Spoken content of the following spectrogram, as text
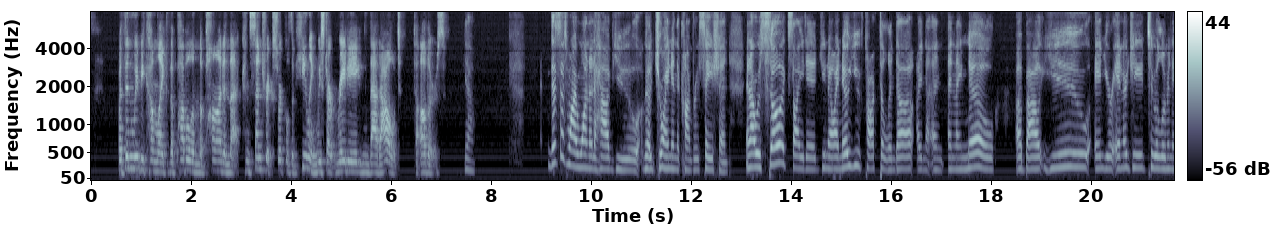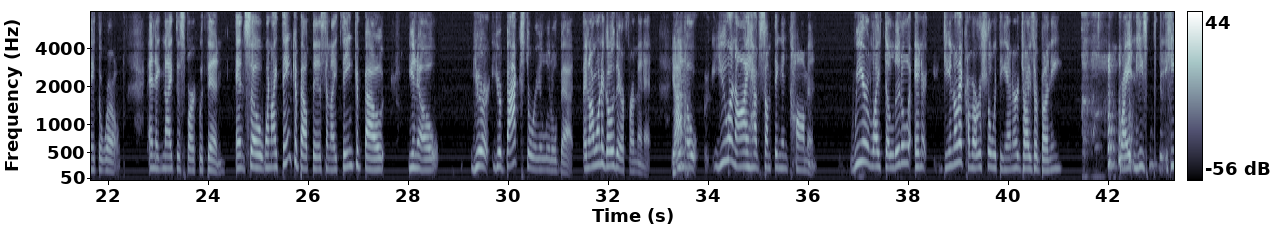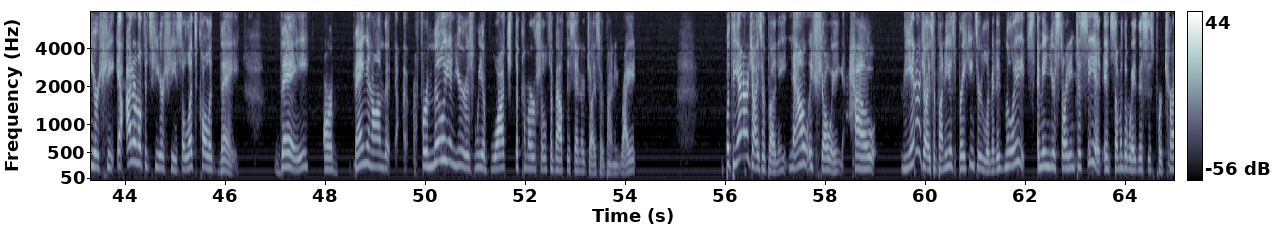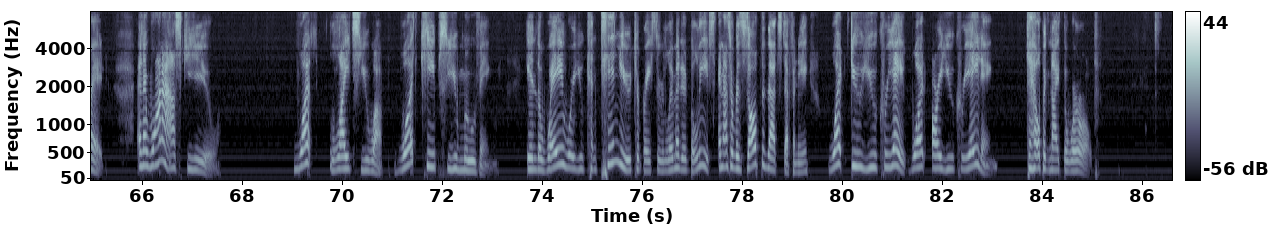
but then we become like the pebble in the pond and that concentric circles of healing. We start radiating that out to others. Yeah this is why I wanted to have you uh, join in the conversation. And I was so excited. You know, I know you've talked to Linda, and, and, and I know about you and your energy to illuminate the world and ignite the spark within. And so when I think about this and I think about, you know, your your backstory a little bit, and I want to go there for a minute. Yeah. You know, you and I have something in common. We are like the little inner do you know that commercial with the Energizer Bunny? right, and he's he or she. I don't know if it's he or she, so let's call it they. They are banging on the. Uh, for a million years, we have watched the commercials about this Energizer Bunny, right? But the Energizer Bunny now is showing how the Energizer Bunny is breaking through limited beliefs. I mean, you're starting to see it in some of the way this is portrayed. And I want to ask you what lights you up? What keeps you moving in the way where you continue to break through limited beliefs? And as a result of that, Stephanie, what do you create? What are you creating to help ignite the world?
